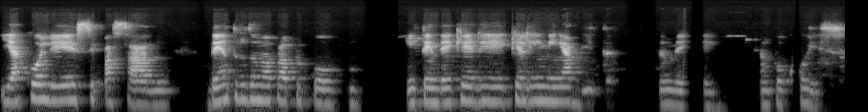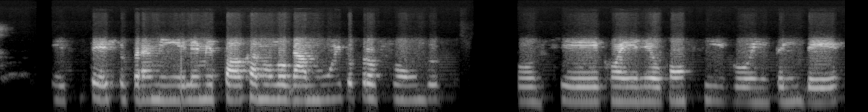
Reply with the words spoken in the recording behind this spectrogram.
e acolher esse passado dentro do meu próprio corpo, entender que ele que ele em mim habita também. É um pouco isso. Esse texto para mim ele me toca num lugar muito profundo, porque com ele eu consigo entender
